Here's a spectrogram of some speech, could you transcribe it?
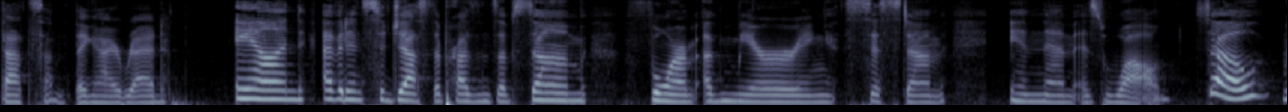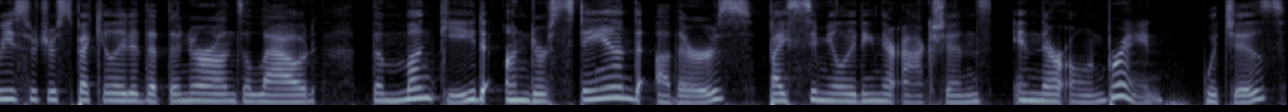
that's something I read. And evidence suggests the presence of some form of mirroring system in them as well. So, researchers speculated that the neurons allowed the monkey to understand others by simulating their actions in their own brain, which is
